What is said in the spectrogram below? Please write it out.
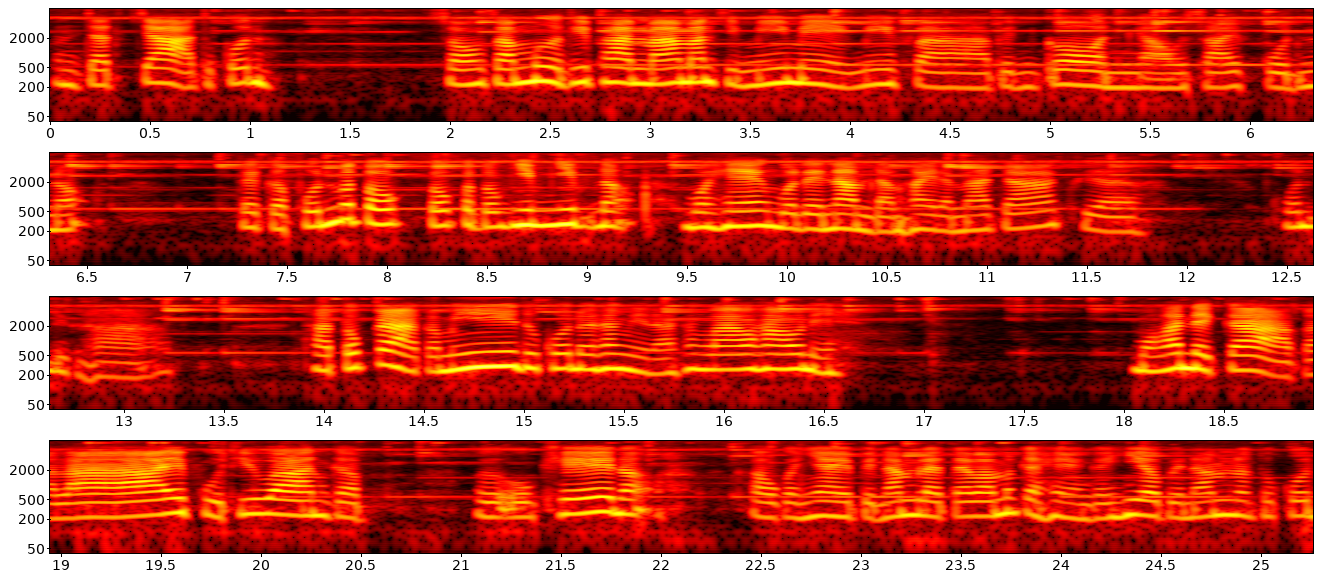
มันจัดจ้าทุกคน สองสามมือที่ผ่านมามันสิมีเมฆมีฟ้าเป็นก้อนเงาสายฝนเนาะแต่กับฝนมาตกตกก็ตกยิบยิบๆเนาะบ่แห้งบ่ได้น้ำดำให้ดำนาจ้าเถื่อคนติดหาถ้าตกกาก็มีทุกคนเลยทั้งนี้นะทั้งลาวเฮานี่บ่ฮันได้กากะหลายผู้ที่วานกับเออโอเคเนาะเขาก็ใหญ่ไปน้ำแหละแต่ว่ามันก็แห้งก็เหี่ยวไปน้ำเนาะทุกคน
